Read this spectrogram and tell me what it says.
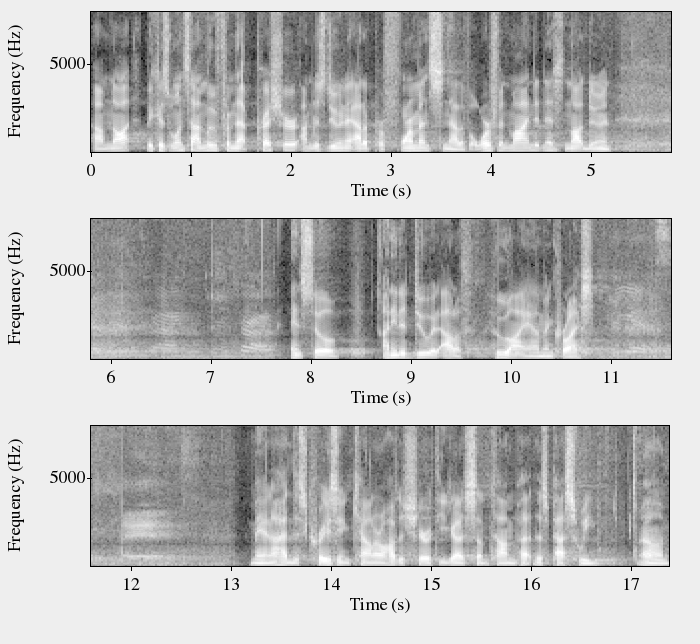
I'm not, because once I move from that pressure, I'm just doing it out of performance and out of orphan mindedness. I'm not doing And so I need to do it out of who I am in Christ. Man, I had this crazy encounter. I'll have to share with you guys sometime this past week. Um,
